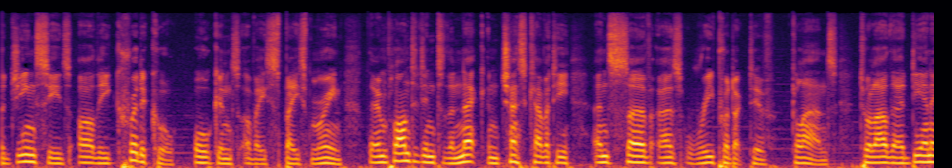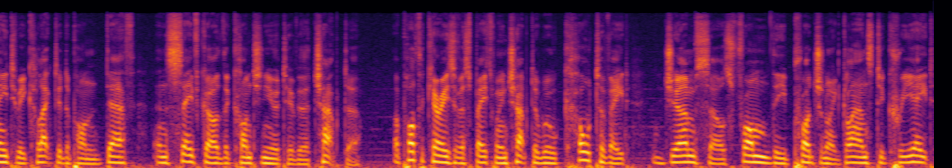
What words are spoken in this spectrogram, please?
The gene seeds are the critical organs of a space marine. They're implanted into the neck and chest cavity and serve as reproductive glands to allow their DNA to be collected upon death and safeguard the continuity of the chapter. Apothecaries of a Space Marine chapter will cultivate germ cells from the progenoid glands to create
